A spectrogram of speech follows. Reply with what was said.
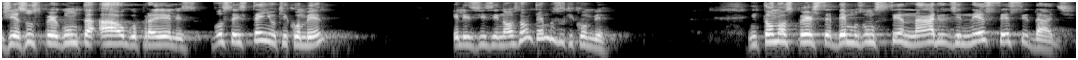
Jesus pergunta algo para eles: Vocês têm o que comer? Eles dizem: Nós não temos o que comer. Então nós percebemos um cenário de necessidade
